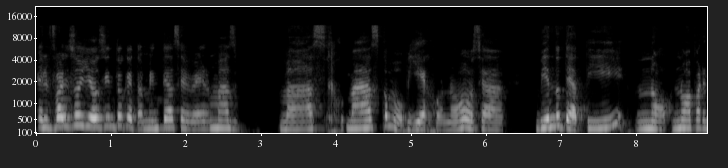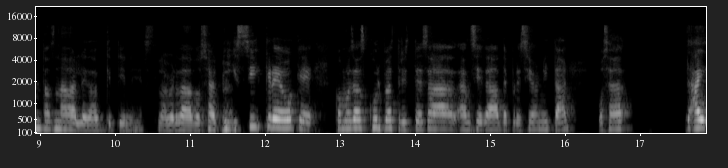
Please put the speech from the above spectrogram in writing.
el falso yo siento que también te hace ver más, más, más como viejo, ¿no? O sea, viéndote a ti, no, no aparentas nada a la edad que tienes, la verdad. O sea, y sí creo que como esas culpas, tristeza, ansiedad, depresión y tal, o sea, hay,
